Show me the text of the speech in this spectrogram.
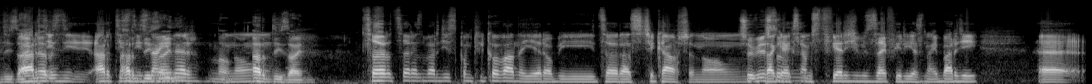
Designer? Artist, artist designer. No, art design. Co, coraz bardziej skomplikowane je robi, coraz ciekawsze. No, Czy wiesz, tak co- jak sam stwierdził, Zephyr jest najbardziej e,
